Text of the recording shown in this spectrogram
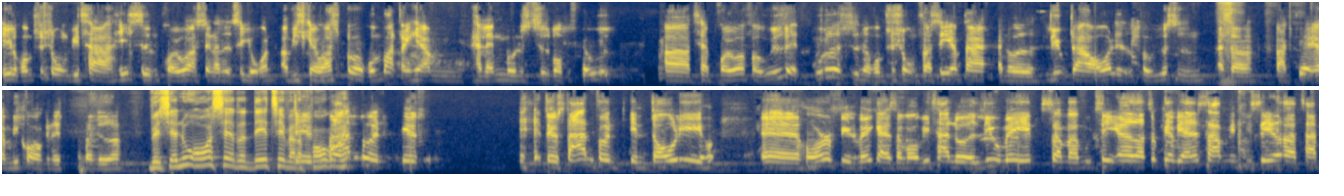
hele rumstationen. Vi tager hele tiden prøver og sender ned til jorden. Og vi skal jo også på rumvandring her om halvanden måneds tid, hvor vi skal ud at tage prøver for ydersiden af rumstationen, for at se, om der er noget liv, der har overlevet på ydersiden. Altså bakterier, mikroorganismer og videre. Hvis jeg nu oversætter det til, hvad Det er der foregår... en, det, er jo, det er jo starten på en, en dårlig øh, horrorfilm, ikke? Altså, hvor vi tager noget liv med ind, som er muteret, og så bliver vi alle sammen inficeret og tager,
